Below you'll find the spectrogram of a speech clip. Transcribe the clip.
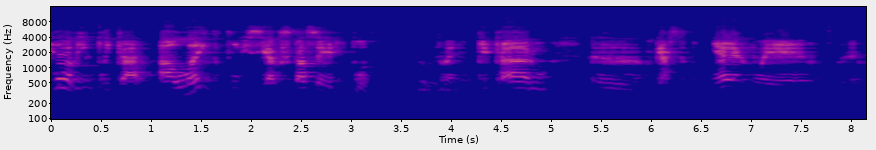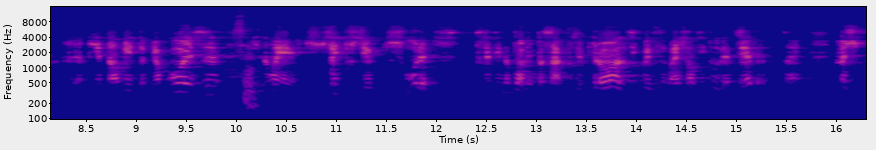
pode implicar, além de policiar o espaço aéreo todo, não é? que é caro, uh, gasta muito dinheiro, não é, é ambientalmente a melhor coisa certo. e não é 100% segura, portanto ainda podem passar, por exemplo, drones e coisas a baixa altitude, etc. É? Mas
